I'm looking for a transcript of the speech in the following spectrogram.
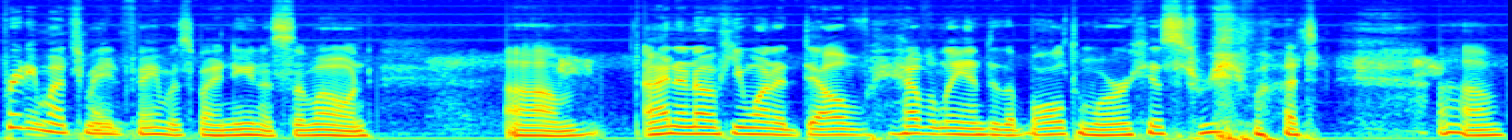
pretty much made famous by Nina Simone. Um, I don't know if you want to delve heavily into the Baltimore history, but um,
